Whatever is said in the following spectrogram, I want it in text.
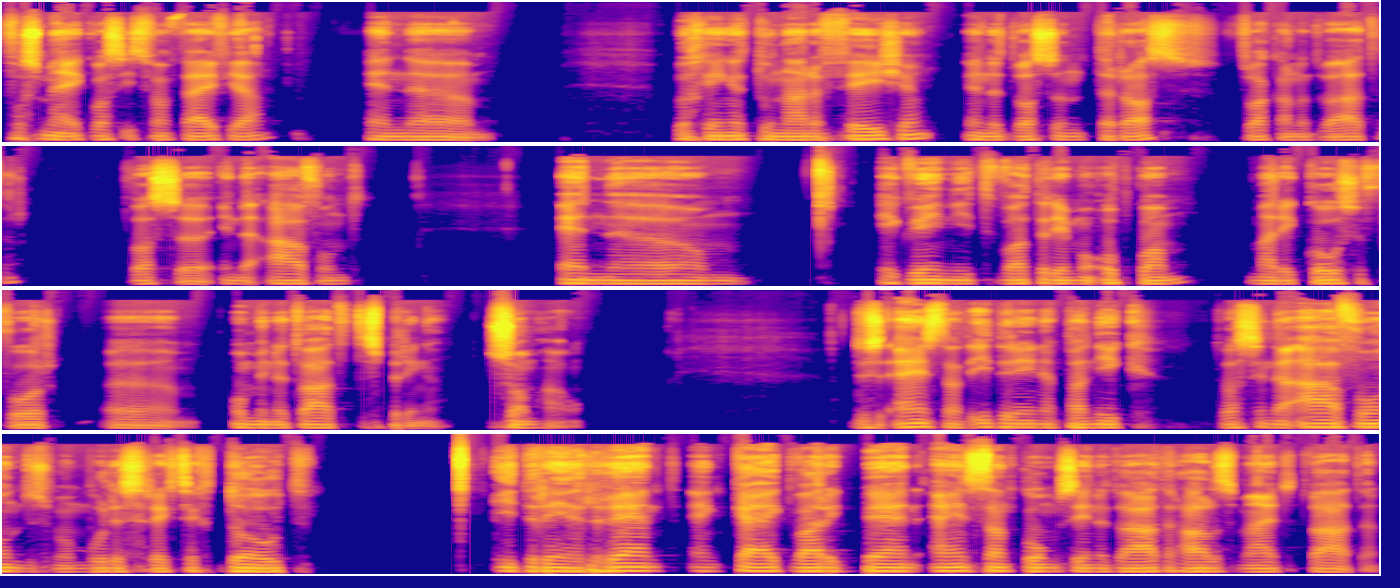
volgens mij, ik was iets van vijf jaar. En we gingen toen naar een feestje. En het was een terras vlak aan het water. Het was eh, in de avond. En ehm, ik weet niet wat er in me opkwam. Maar ik koos ervoor ehm, om in het water te springen. Somehow. Dus eindstand iedereen in paniek. Het was in de avond, dus mijn moeder schrikt zich dood. Iedereen rent en kijkt waar ik ben. Eindstand komen ze in het water, halen ze me uit het water.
